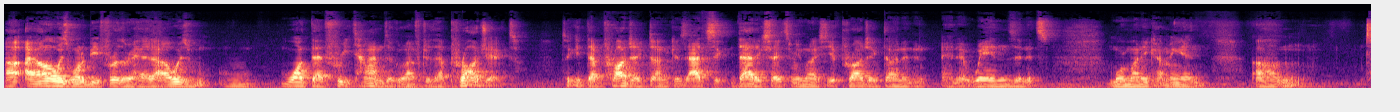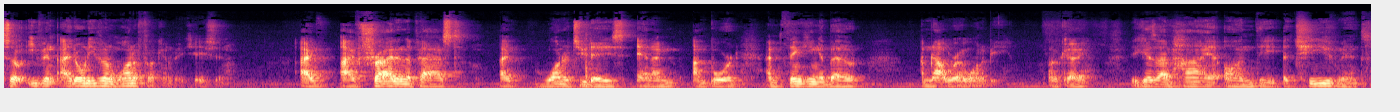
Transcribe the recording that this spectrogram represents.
I, I always want to be further ahead. I always want that free time to go after that project to get that project done because that's that excites me when I see a project done and and it wins and it's more money coming in. Um, so even I don't even want a fucking vacation. I've I've tried in the past. I one or two days and I'm I'm bored. I'm thinking about I'm not where I want to be. Okay, because I'm high on the achievement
